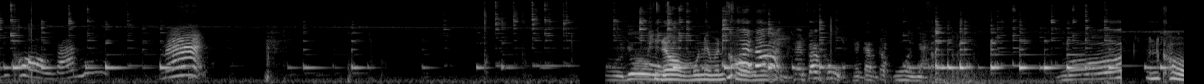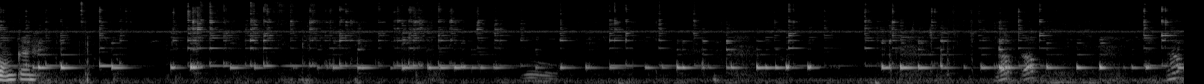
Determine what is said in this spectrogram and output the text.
พี่ของกันแม่โอ้โยพี่น้องพวกนี้มันขงัอวงน้อยให้ป้าผูกให้กันกับงัวใหญ่โยมันของกัน ลบลบลบ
